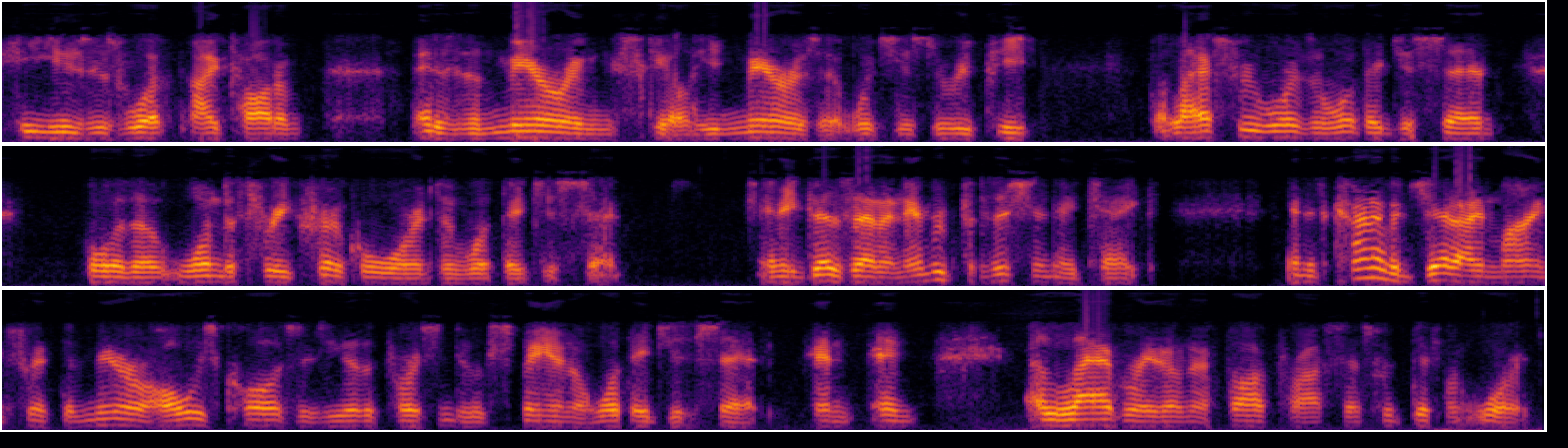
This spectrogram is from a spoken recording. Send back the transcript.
he uses what I taught him. as the mirroring skill. He mirrors it, which is to repeat the last three words of what they just said or the one to three critical words of what they just said. And he does that in every position they take. And it's kind of a Jedi mind trick. The mirror always causes the other person to expand on what they just said and, and elaborate on their thought process with different words.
